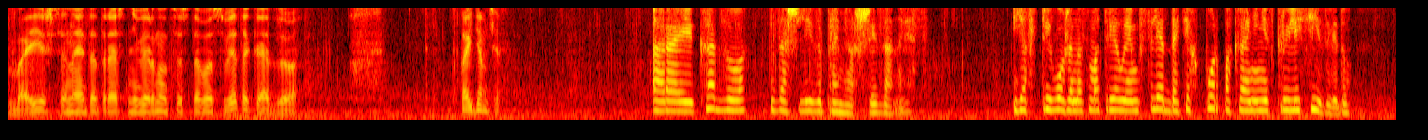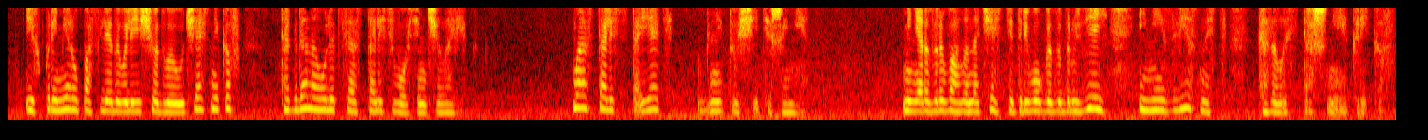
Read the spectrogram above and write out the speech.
Боишься на этот раз не вернуться с того света, Кадзо? Пойдемте. Арая и Кадзуо зашли за промерзший занавес. Я встревоженно смотрела им вслед до тех пор, пока они не скрылись из виду. Их примеру последовали еще двое участников, тогда на улице остались восемь человек. Мы остались стоять в гнетущей тишине. Меня разрывала на части тревога за друзей, и неизвестность казалась страшнее криков.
